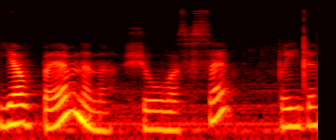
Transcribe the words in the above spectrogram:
Я впевнена, що у вас все вийде.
